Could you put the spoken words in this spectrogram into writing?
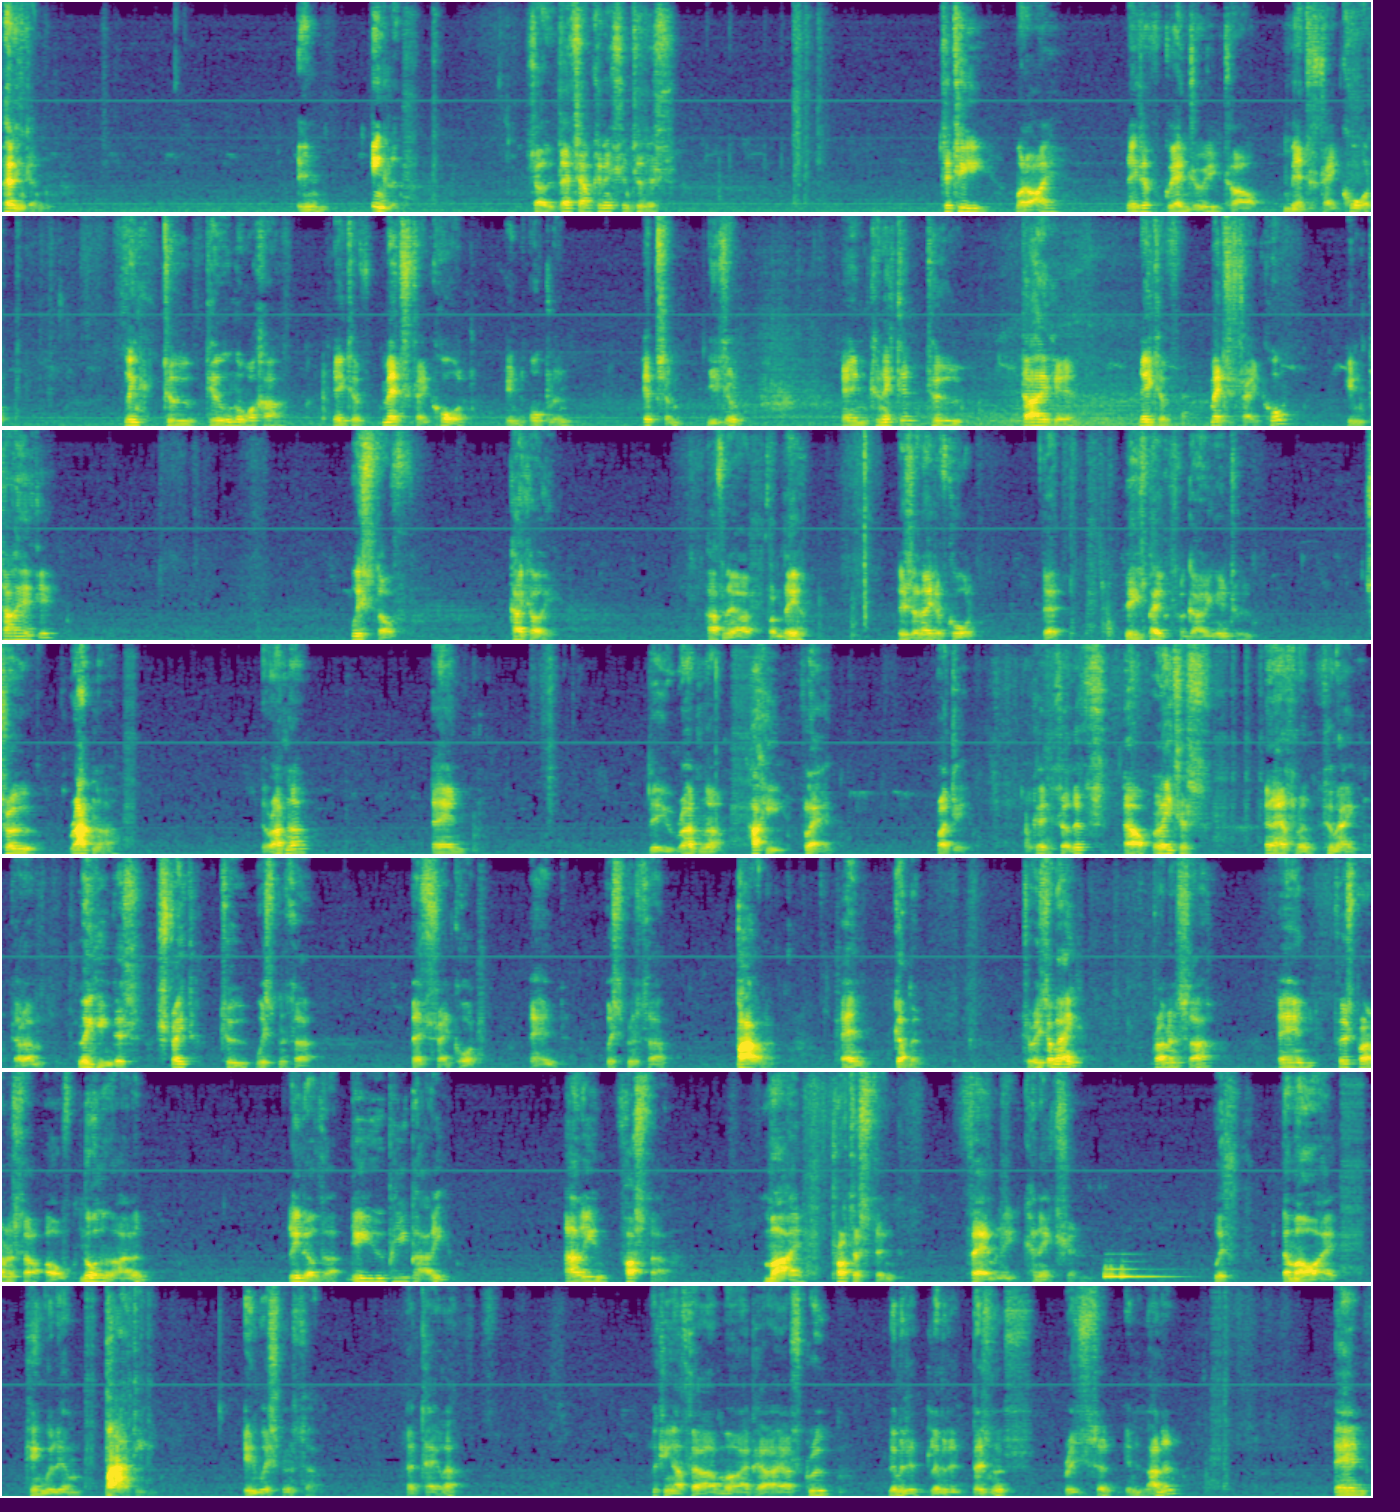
Paddington, in England. So that's our connection to this Te Tii Marae Native Grand Jury Trial Magistrate Court linked to Te Waka Native Magistrate Court in Auckland, Epsom, New Zealand and connected to Taheke Native Magistrate Court in Taheke west of Kaikohe half an hour from there is a native court that these papers are going into. Through Ratna, the Ratna and the Ratna Haki flag there. Okay, so that's our latest announcement to make that I'm linking this straight to Westminster Magistrate Court and Westminster Parliament and government. Theresa May, Prime Minister, and First Prime Minister of Northern Ireland, leader of the DUP party, Arlene Foster, my Protestant family connection with the Maui King William party in Westminster at Taylor, looking after our Maui Powerhouse Group Limited Limited Business registered in London, and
